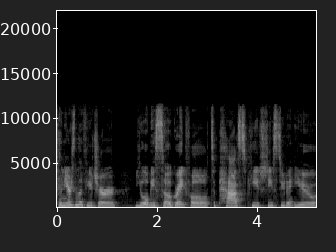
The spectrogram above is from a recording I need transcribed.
10 years in the future, you will be so grateful to past PhD student you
